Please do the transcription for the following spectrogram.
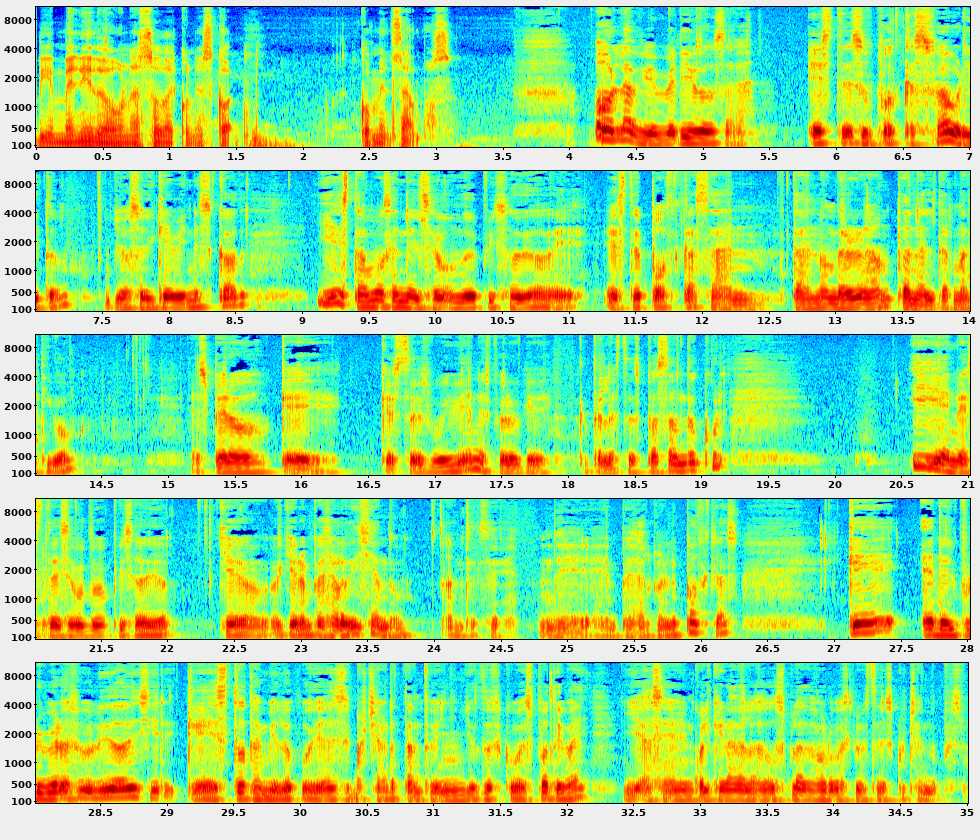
Bienvenido a una soda con Scott. Comenzamos. Hola, bienvenidos a este su podcast favorito. Yo soy Kevin Scott y estamos en el segundo episodio de este podcast tan, underground, tan alternativo. Espero que, estés muy bien, espero que, te la estés pasando cool. Y en este segundo episodio quiero, quiero empezar diciendo, antes de empezar con el podcast, que en el primero se me olvidó decir que esto también lo podías escuchar tanto en YouTube como Spotify, ya sea en cualquiera de las dos plataformas que lo estés escuchando, pues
